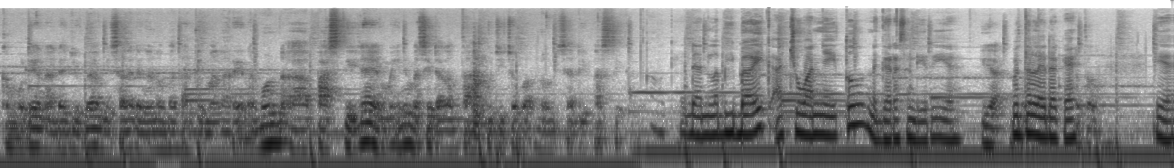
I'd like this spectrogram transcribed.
Kemudian ada juga misalnya dengan obat anti malaria. Namun eh, pastinya yang ini masih dalam tahap uji coba belum bisa dipastikan dan lebih baik acuannya itu negara sendiri ya. iya Betul ya dok ya? betul Iya.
